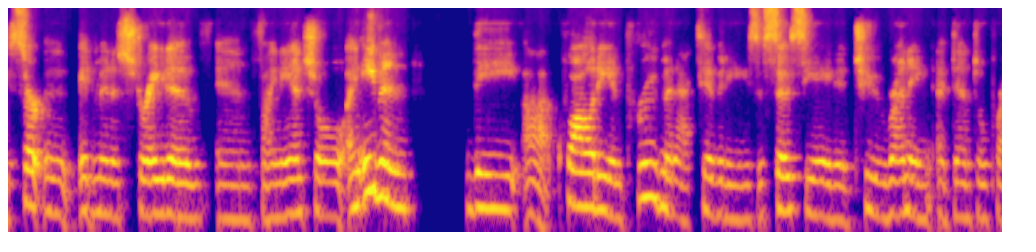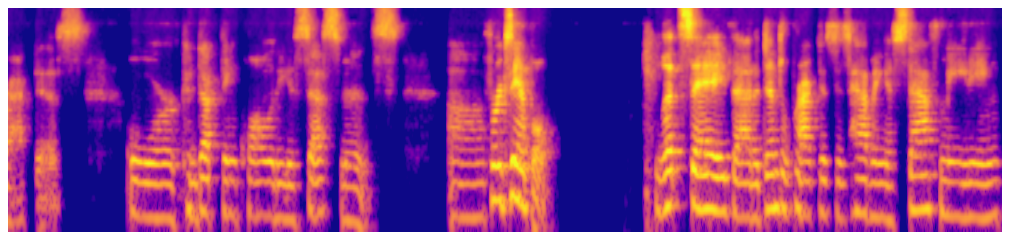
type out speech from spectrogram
certain administrative and financial and even the uh, quality improvement activities associated to running a dental practice or conducting quality assessments. Uh, for example, let's say that a dental practice is having a staff meeting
